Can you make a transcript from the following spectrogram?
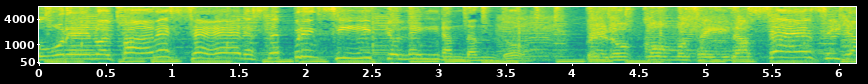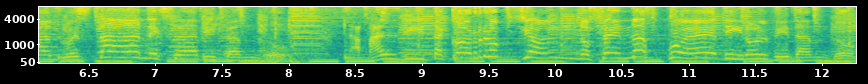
Moreno al parecer ese principio le irán dando. Pero ¿cómo se irá a hacer si ya lo están extraditando? La maldita corrupción no se nos puede ir olvidando.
